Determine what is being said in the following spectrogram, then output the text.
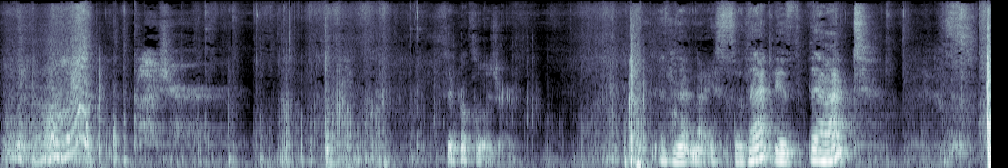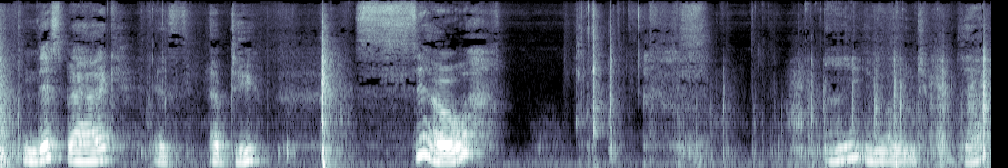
closure. Zipper closure. Isn't that nice? So that is that. And this bag is empty. So I am going to put that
